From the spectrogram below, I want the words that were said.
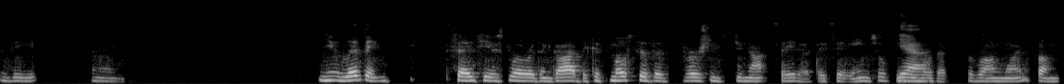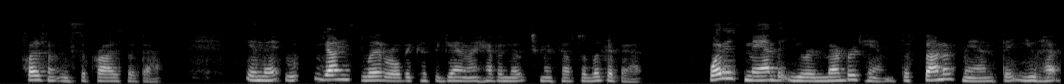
the um, New Living says he was lower than God because most of the versions do not say that. They say angels, yeah. that's the wrong one. So I'm pleasantly surprised with that. In the Young's literal, because again, I have a note to myself to look at that. What is man that you remembered him, the Son of Man that you have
